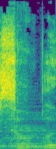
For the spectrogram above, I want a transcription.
so blue.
